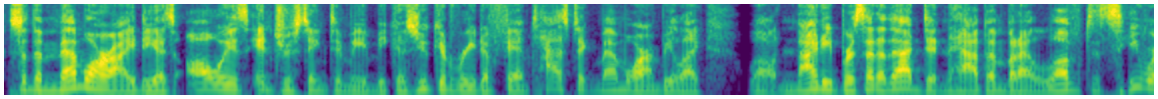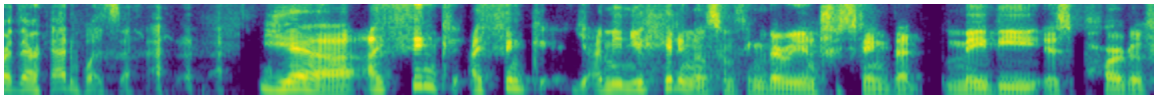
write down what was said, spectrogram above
So the memoir idea is always interesting to me because you could read a fantastic memoir and be like, well, 90% of that didn't happen, but I love to see where their head was at. yeah, I think, I think, I mean, you're hitting on something very interesting that maybe is part of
